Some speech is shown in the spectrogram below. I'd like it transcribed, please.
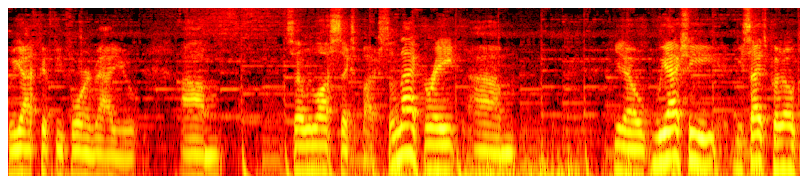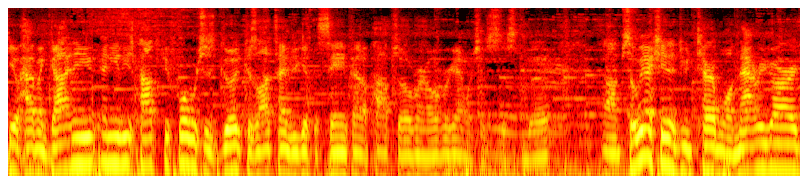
We got fifty-four in value. Um, so we lost six bucks. So not great. Um, you know, we actually, besides Pinocchio, haven't gotten any, any of these pops before, which is good because a lot of times you get the same kind of pops over and over again, which is just the. Um, so we actually didn't do terrible in that regard,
